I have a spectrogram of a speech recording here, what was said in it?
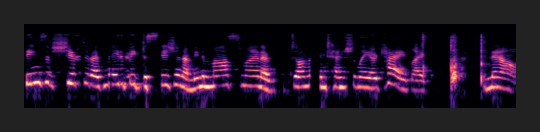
things have shifted. I've made a big decision. I'm in a mastermind. I've done that intentionally. Okay, like now,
